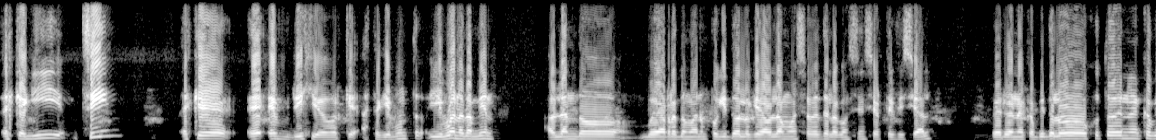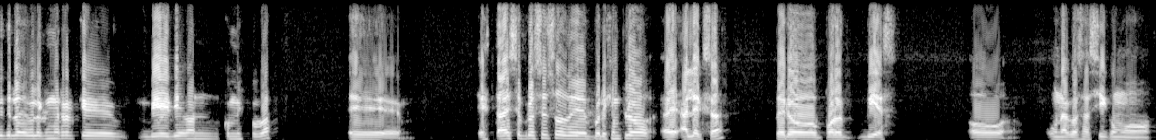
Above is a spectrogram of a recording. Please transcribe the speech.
Es que aquí, sí, es que es, brígido, porque hasta qué punto, y bueno, también, hablando, voy a retomar un poquito lo que hablamos esa vez de la conciencia artificial, pero en el capítulo, justo en el capítulo de Black Mirror que vi hoy día con, con mis papás, eh, está ese proceso de, por ejemplo, eh, Alexa, pero por 10, o una cosa así como...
